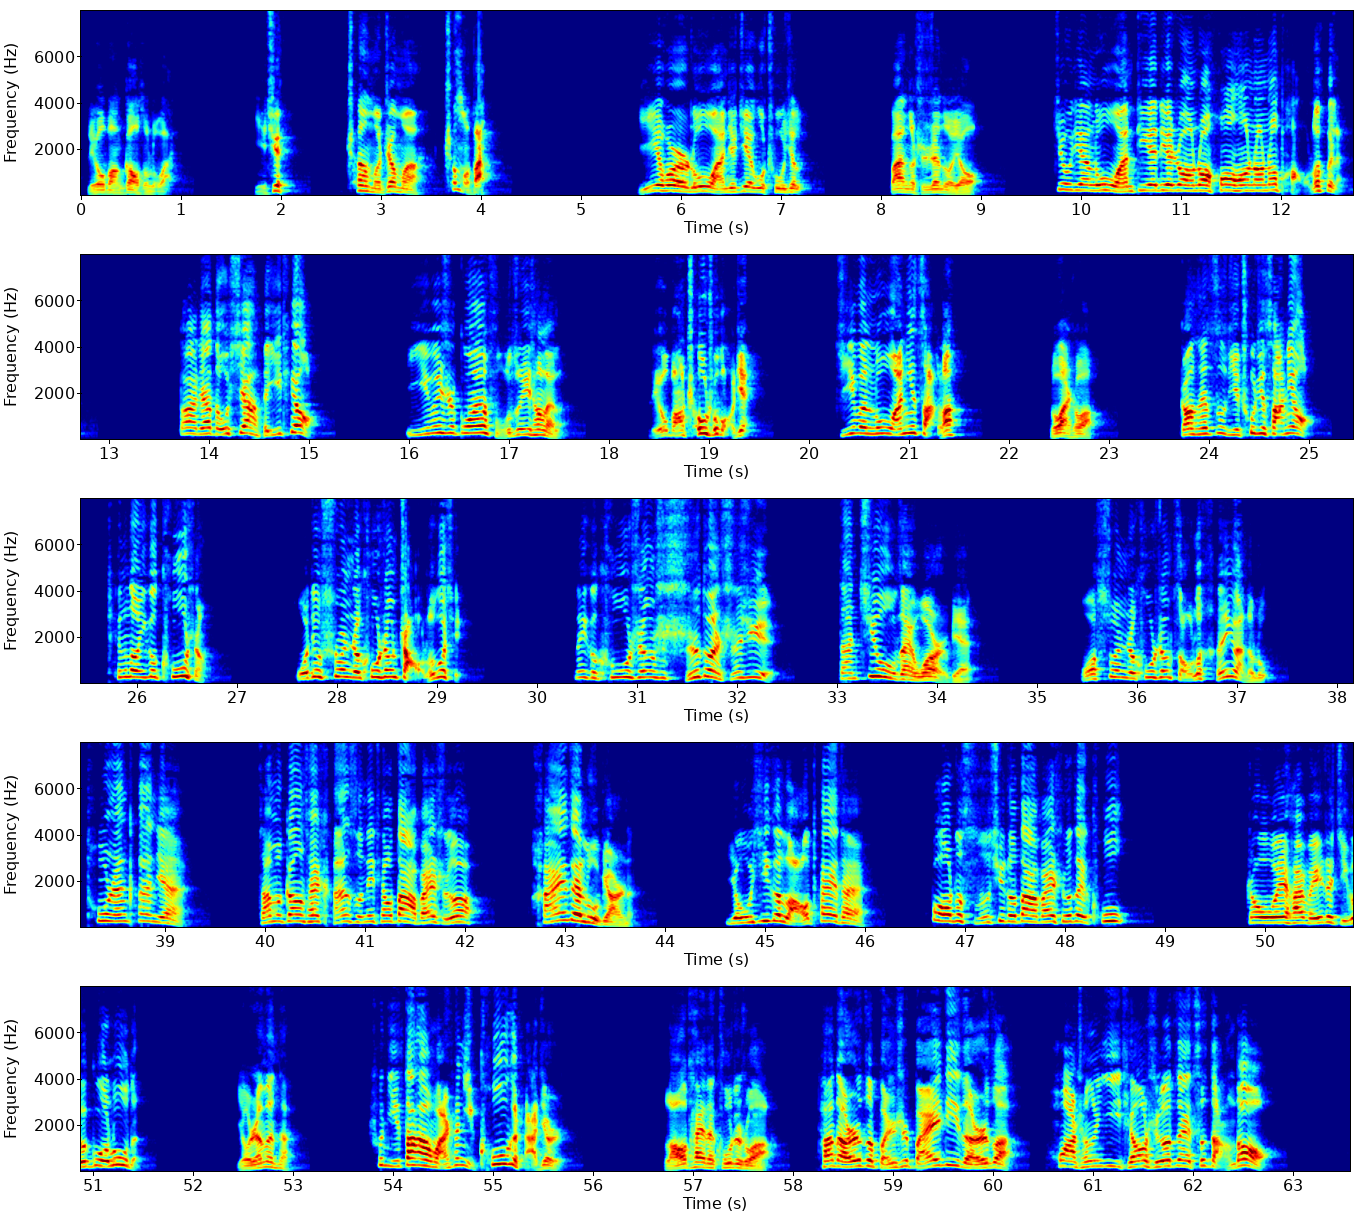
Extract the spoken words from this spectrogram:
刘邦告诉卢绾：“你去，这么这么这么办。”一会儿，卢绾就借故出去了。半个时辰左右，就见卢绾跌跌撞撞、慌慌张张跑了回来。大家都吓了一跳，以为是官府追上来了。刘邦抽出宝剑，急问卢绾：“你咋了？”卢绾说：“刚才自己出去撒尿，听到一个哭声，我就顺着哭声找了过去。”那个哭声是时断时续，但就在我耳边。我顺着哭声走了很远的路，突然看见咱们刚才砍死那条大白蛇还在路边呢。有一个老太太抱着死去的大白蛇在哭，周围还围着几个过路的。有人问他，说：“你大晚上你哭个啥劲儿？”老太太哭着说：“她的儿子本是白帝的儿子。”化成一条蛇在此挡道，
